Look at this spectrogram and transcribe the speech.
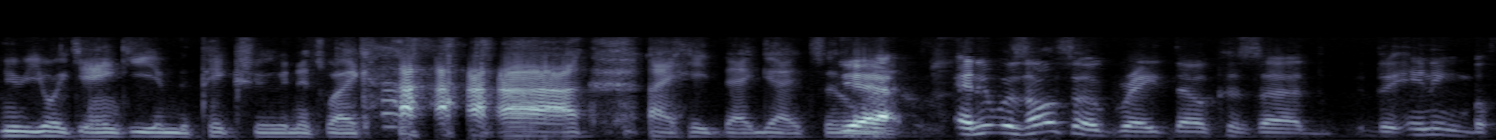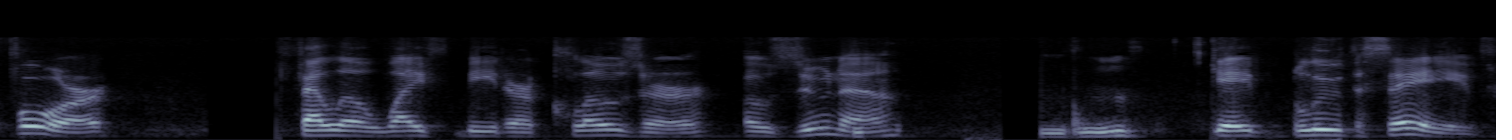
New York Yankee in the picture, and it's like, ha ha ha ha! I hate that guy so Yeah, much. and it was also great though because uh, the inning before, fellow wife beater closer Osuna hmm gave blew the save,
